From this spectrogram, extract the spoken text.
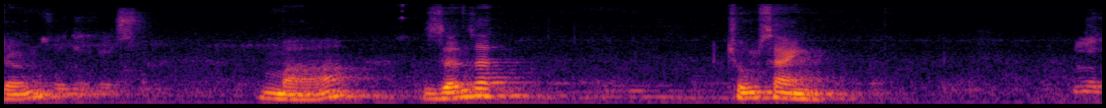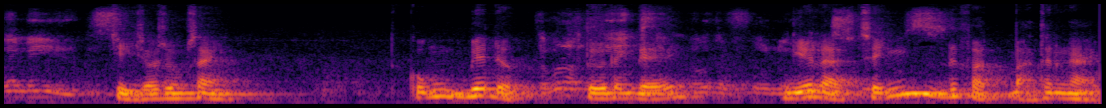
đấng mở dẫn dắt chúng sanh. Chỉ cho chúng sanh. Cũng biết được tứ thánh đế nghĩa là chính đức phật bản thân ngài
